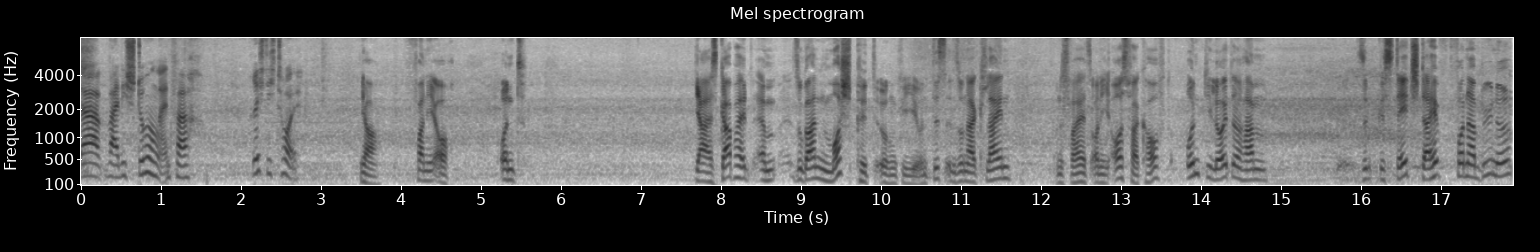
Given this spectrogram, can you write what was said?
Da war die Stimmung einfach richtig toll. Ja, fand ich auch. Und ja, es gab halt ähm, sogar einen Moshpit irgendwie und das in so einer kleinen, und es war jetzt auch nicht ausverkauft. Und die Leute haben sind gestagedived von der Bühne.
